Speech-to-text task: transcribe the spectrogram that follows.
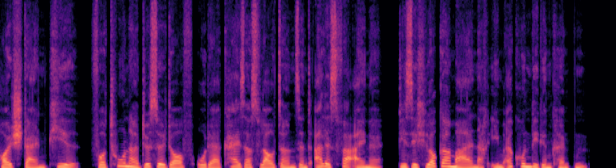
Holstein Kiel, Fortuna Düsseldorf oder Kaiserslautern sind alles Vereine, die sich locker mal nach ihm erkundigen könnten.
